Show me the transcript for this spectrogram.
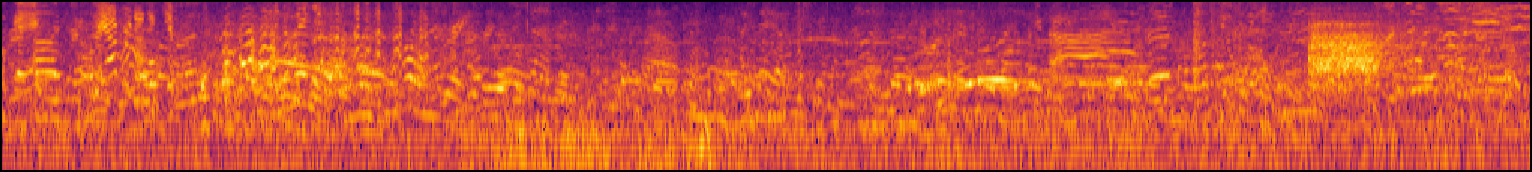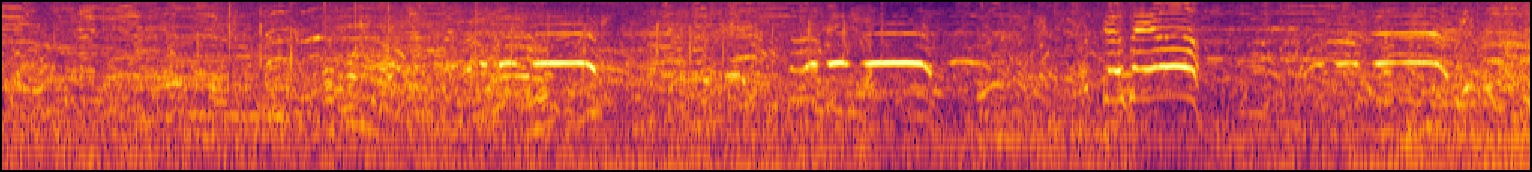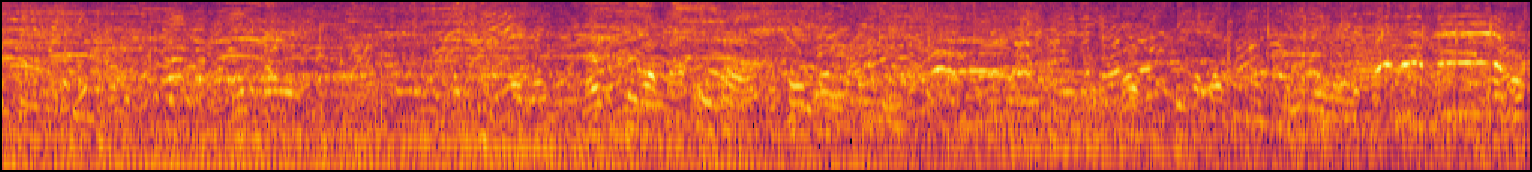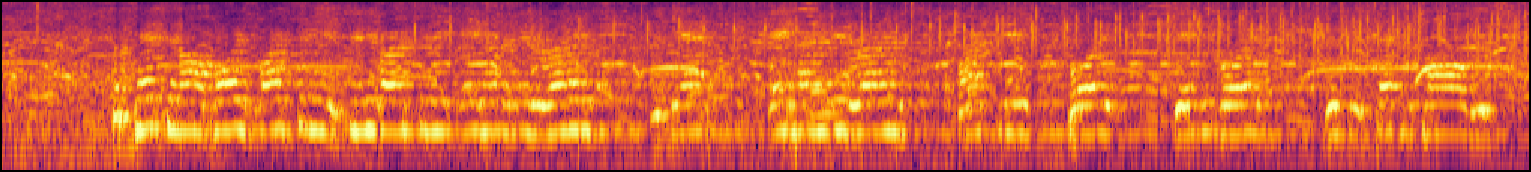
Okay? Cameron and a gift. Attention all boys varsity and junior varsity 800 meter runners. Again, 800 meter runners, varsity boys, JV boys. This is second call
